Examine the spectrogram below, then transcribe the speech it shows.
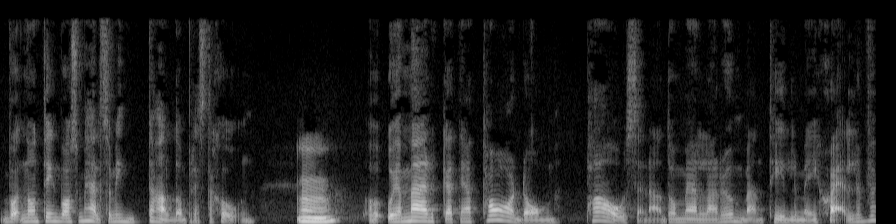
någonting vad som helst som inte handlar om prestation. Mm. Och, och jag märker att när jag tar de pauserna, de mellanrummen till mig själv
